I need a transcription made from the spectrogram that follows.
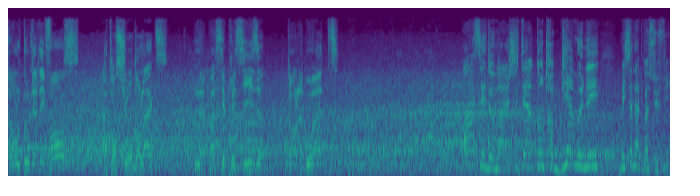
Dans le dos de la défense. Attention, dans l'axe. La passe est précise. Dans la boîte. Ah, c'est dommage, c'était un contre bien mené, mais ça n'a pas suffi.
